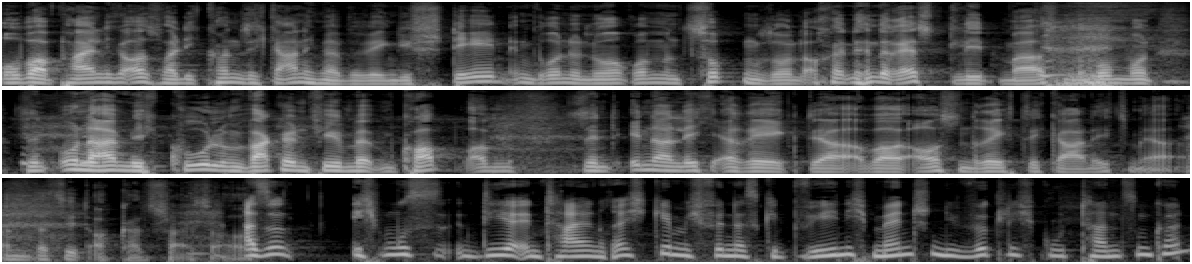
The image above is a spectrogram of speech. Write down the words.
oberpeinlich aus, weil die können sich gar nicht mehr bewegen. Die stehen im Grunde nur rum und zucken so noch in den Restgliedmaßen rum und sind unheimlich cool und wackeln viel mit dem Kopf und sind innerlich erregt, ja, aber außen regt sich gar nichts mehr. Und das sieht auch ganz scheiße aus. Also, ich muss dir in Teilen recht geben. Ich finde, es gibt wenig Menschen, die wirklich gut tanzen können,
